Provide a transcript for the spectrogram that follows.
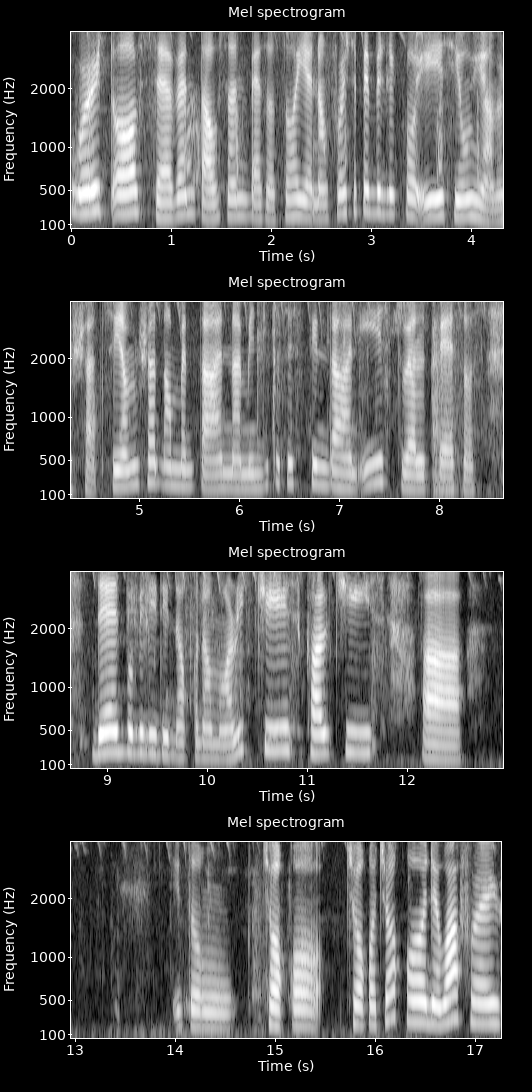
worth of 7,000 pesos. So, ayan, ang first na ko is yung Yum Shot. So, Yum Shot, ang bentahan namin dito sa tindahan is 12 pesos. Then, bumili din ako ng mga riches, calchis, ah, itong choco, choco choco, the wafer.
